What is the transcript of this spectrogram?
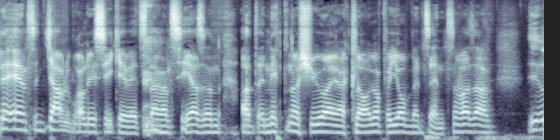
det er en så jævlig bra Louis CK-vits der han sier sånn at 19- og 20-åringer klager på jobben sin. Som var sånn jo,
